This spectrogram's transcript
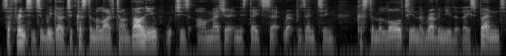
So for instance, if we go to customer lifetime value, which is our measure in this data set representing customer loyalty and the revenue that they spend,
